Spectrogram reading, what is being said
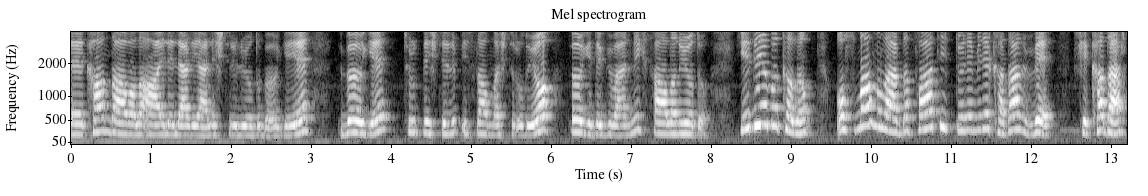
e, kan davalı aileler yerleştiriliyordu bölgeye. Bölge Türkleştirilip İslamlaştırılıyor. Bölgede güvenlik sağlanıyordu. 7'ye bakalım. Osmanlılarda Fatih dönemine kadar ve şey kadar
